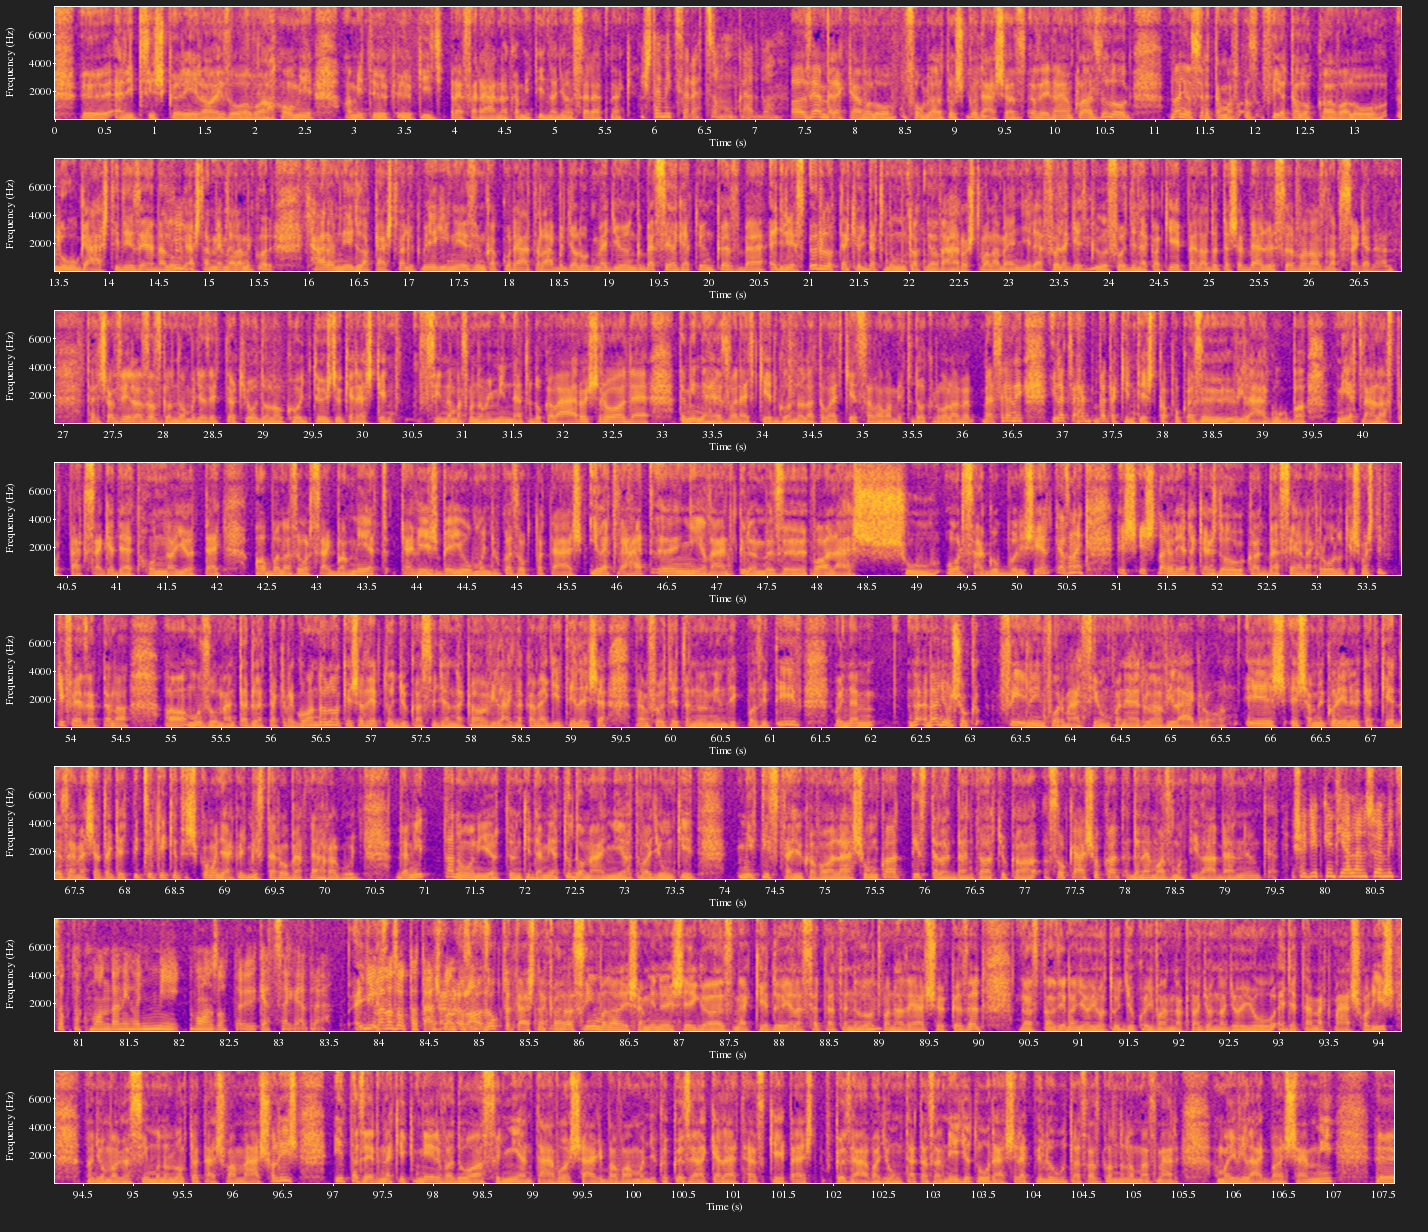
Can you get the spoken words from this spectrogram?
ellipszis köré rajzolva, ami, amit ők, ők így preferálnak, amit így nagyon szeretnek. És te mit szeretsz a munkádban? Az emberekkel való foglalatoskodás az, az egy nagyon klassz dolog. Nagyon szeretem a, a fiatalokkal való lógást, idézőjelben lógást, mert amikor egy három-négy lakást velük végignézünk, akkor általában gyalog megyünk, beszélgetünk közben. Egyrészt örülök neki, hogy be tudom mutatni a várost valamennyire, főleg egy külföldinek, aki éppen adott esetben először van aznap Szegeden. Tehát és azért az azt gondolom, hogy ez egy tök jó dolog, hogy tőzsgyökeresként szín nem azt mondom, hogy mindent tudok a városról, de, de mindenhez van egy-két gondolatom, egy-két szavam, amit tudok róla beszélni, illetve hát betekintést kapok az ő világukba, miért választották Szegedet, honnan jöttek, abban az országban miért kevésbé jó mondjuk az oktatás, illetve hát nyilván különböző vallású országokból is érkeznek, és, és nagyon érdekes dolgokat beszélnek róluk, és most kifejezetten a, a muzulmán területekre gondolok, és azért tudjuk azt, hogy ennek a világnak a megítélése nem föltétlenül mindig pozitív, vagy nem nagyon sok fél információnk van erről a világról, és, és amikor én őket kérdezem esetleg egy picikéket, és akkor mondják, hogy Mr. Robert, ne haragudj, de mi tanulni jöttünk ide, mi a tudomány miatt vagyunk itt, mi tiszteljük a vallásunkat, tiszteletben tartjuk a, a szokásokat, de nem az motivál bennünket. És egyébként jellemzően mit szoktak mondani, hogy mi vonzotta őket Szegedre? Egyrészt Nyilván az oktatás gondolom. Az, az oktatásnak a színvonal és a minősége az megkérdőjelezhetetlenül uh-huh. ott van az elsők között, de azt azért nagyon jól tudjuk, hogy vannak nagyon-nagyon jó egyetemek máshol is, nagyon magas színvonalú oktatás van máshol is. Itt azért nekik mérvadó az, hogy milyen távolságban van mondjuk a közel-kelethez képest, közel vagyunk, tehát az a négy-öt órás repülőút, az azt gondolom, az már a mai világban semmi,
